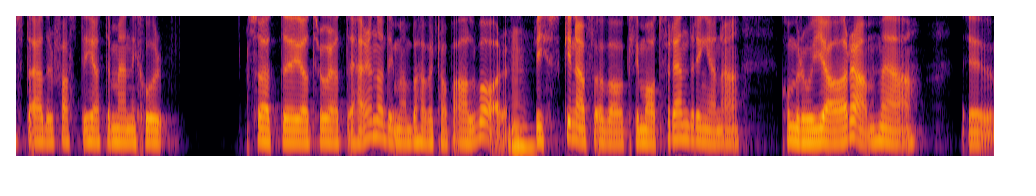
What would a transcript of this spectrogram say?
städer, fastigheter, människor. Så att eh, jag tror att det här är något man behöver ta på allvar. Mm. Riskerna för vad klimatförändringarna kommer att göra med eh,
